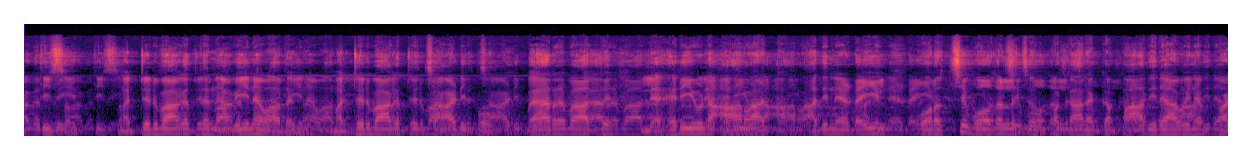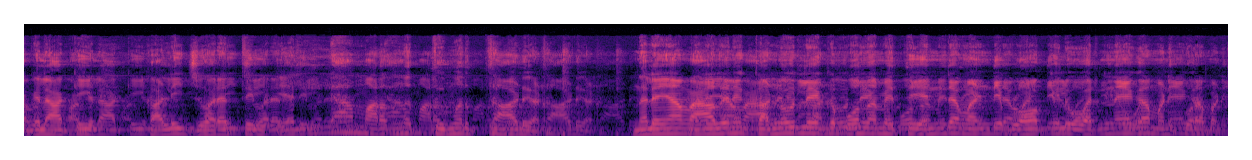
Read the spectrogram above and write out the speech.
എത്തിസം മറ്റൊരു ഭാഗത്ത് നവീനവാദം മറ്റൊരു ഭാഗത്ത് ചാടിപ്പോക്ക് വേറെ ഭാഗത്ത് ലഹരിയുടെ ആറാട്ട്. അതിനിടയിൽ കുറച്ച് ബോധമുള്ള ചെറുപ്പക്കാരൊക്കെ പാതിരാവിനെ പകലാക്കി കളി ജ്വരത്തിൽ എല്ലാം മറന്ന് തിമിർത്താടുകയാണ്. ഇന്നലെ ഞാൻ വാളിന് കണ്ണൂരിലേക്ക് പോകുന്ന സമയത്ത് എന്റെ വണ്ടി ബ്ലോക്കിൽ ഒന്നേക മണിക്കൂറെ പണി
